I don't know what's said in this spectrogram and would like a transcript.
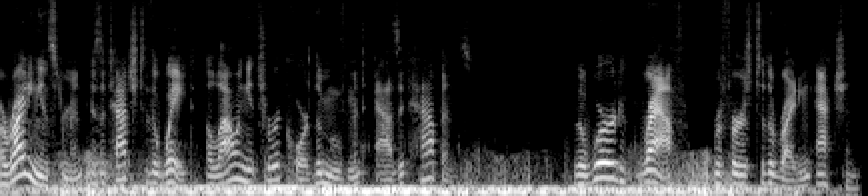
A writing instrument is attached to the weight, allowing it to record the movement as it happens. The word graph refers to the writing action.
